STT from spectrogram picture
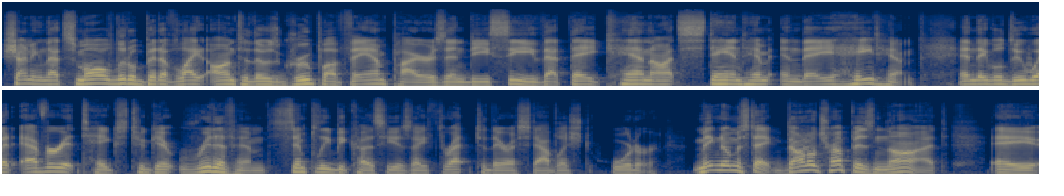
shining that small little bit of light onto those group of vampires in D.C. that they cannot stand him and they hate him. And they will do whatever it takes to get rid of him simply because he is a threat to their established order. Make no mistake, Donald Trump is not a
